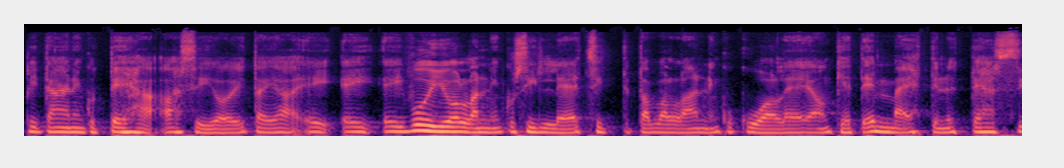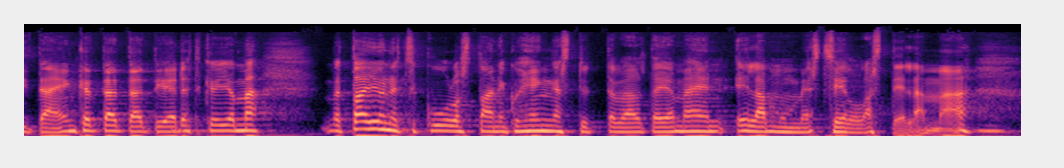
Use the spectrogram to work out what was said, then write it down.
pitää niin kuin, tehdä asioita ja ei, ei, ei voi olla niin kuin, silleen, että sitten tavallaan niin kuin, kuolee ja onkin, että en mä ehtinyt tehdä sitä enkä tätä, tiedätkö. Ja mä, mä tajun, että se kuulostaa niin kuin, hengästyttävältä ja mä en elä mun mielestä sellaista elämää. Mm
